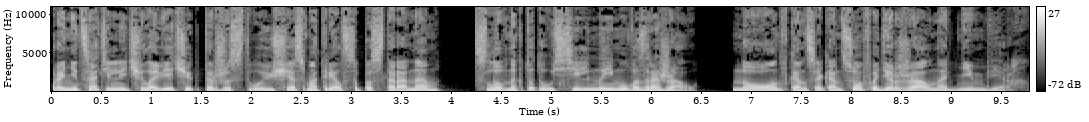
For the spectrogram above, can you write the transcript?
Проницательный человечек торжествующе осмотрелся по сторонам, словно кто-то усиленно ему возражал, но он, в конце концов, одержал над ним верх.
